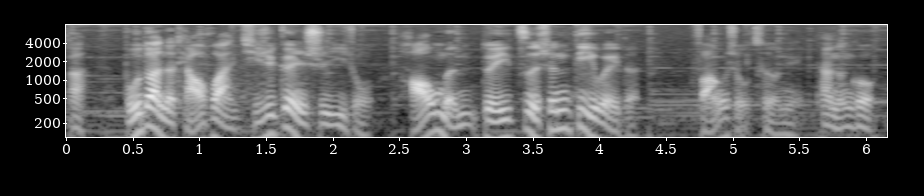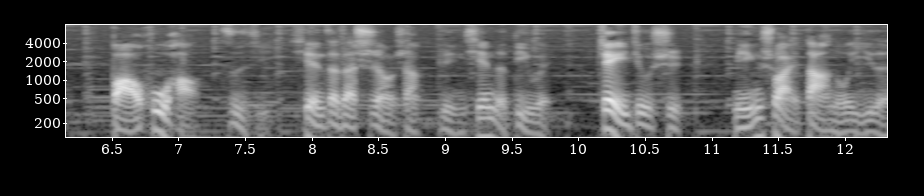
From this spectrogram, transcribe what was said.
啊不断的调换，其实更是一种。豪门对于自身地位的防守策略，他能够保护好自己现在在市场上领先的地位，这就是名帅大挪移的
